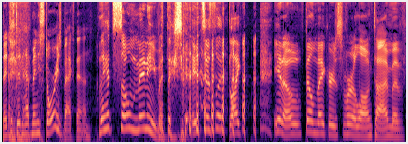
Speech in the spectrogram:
They just didn't have many stories back then. They had so many, but they sh- it's just like, like, you know, filmmakers for a long time have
